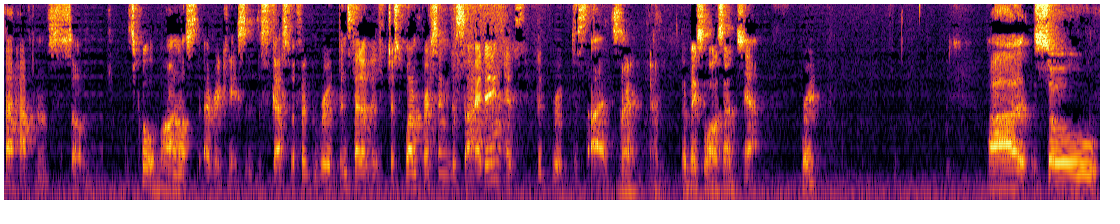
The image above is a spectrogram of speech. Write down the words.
that happens. So That's cool. No, I- almost every case is discussed with a group instead of just one person deciding. It's the group decides. Right. Yeah. that makes a lot of sense. Yeah. Great. Uh, so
